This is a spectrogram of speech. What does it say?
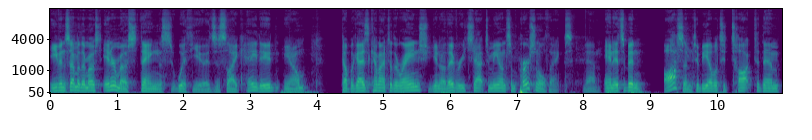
even some of their most innermost things with you. It's just like, hey, dude, you know, a couple guys that come out to the range, you know, they've reached out to me on some personal things yeah and it's been awesome to be able to talk to them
